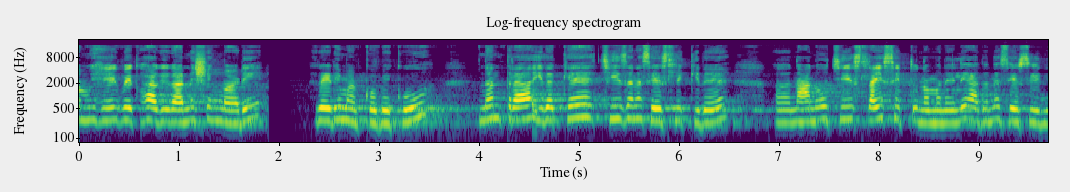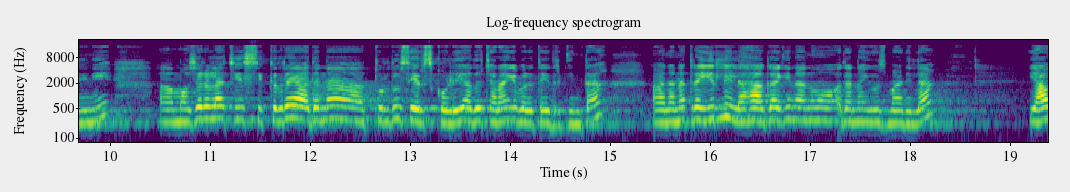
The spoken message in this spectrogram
ನಮಗೆ ಹೇಗೆ ಬೇಕೋ ಹಾಗೆ ಗಾರ್ನಿಷಿಂಗ್ ಮಾಡಿ ರೆಡಿ ಮಾಡ್ಕೋಬೇಕು. ನಂತರ ಇದಕ್ಕೆ ಚೀಸನ್ನು ಸೇರಿಸ್ಲಿಕ್ಕಿದೆ. ನಾನು ಚೀಸ್ ಸ್ಲೈಸ್ ಇತ್ತು ನಮ್ಮ ಮನೆಯಲ್ಲಿ ಅದನ್ನೇ ಸೇರಿಸಿದ್ದೀನಿ. ಮೊಜರೆಲ್ಲ ಚೀಸ್ ಸಿಕ್ಕಿದ್ರೆ ಅದನ್ನು ತುರಿದು ಸೇರಿಸ್ಕೊಳ್ಳಿ. ಅದು ಚೆನ್ನಾಗಿ ಬರುತ್ತೆ ಇದಕ್ಕಿಂತ ನನ್ನ ಹತ್ರ ಇರಲಿಲ್ಲ, ಹಾಗಾಗಿ ನಾನು ಅದನ್ನು ಯೂಸ್ ಮಾಡಿಲ್ಲ. ಯಾವ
